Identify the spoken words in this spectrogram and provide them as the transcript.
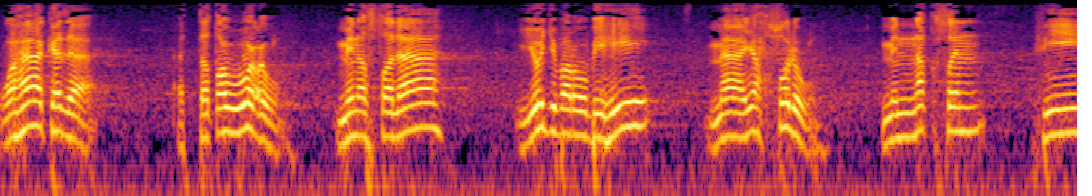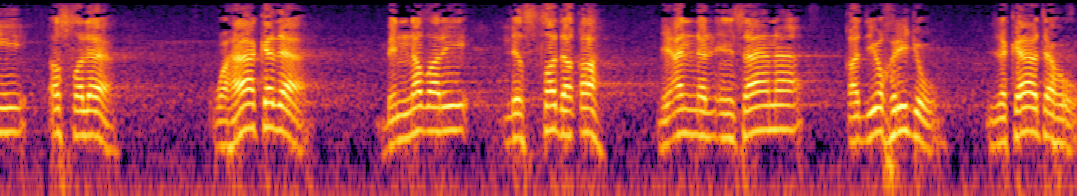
وهكذا التطوع من الصلاة يجبر به ما يحصل من نقص في الصلاة. وهكذا بالنظر للصدقة لأن الإنسان قد يخرج زكاته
